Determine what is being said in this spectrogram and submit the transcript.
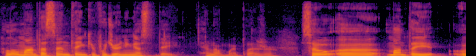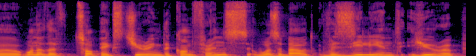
Hello, Mantas, and thank you for joining us today. Hello, my pleasure. So, uh, Mante, uh, one of the topics during the conference was about resilient Europe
